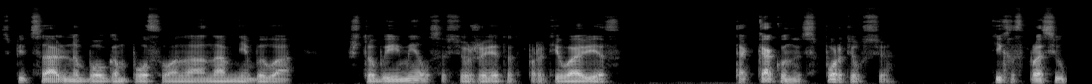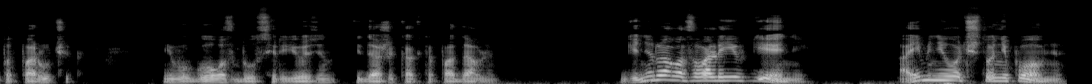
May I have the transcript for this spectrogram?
Специально Богом послана она мне была чтобы имелся все же этот противовес. Так как он испортил все? Тихо спросил подпоручик. Его голос был серьезен и даже как-то подавлен. Генерала звали Евгений, а имени отчества не помню.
